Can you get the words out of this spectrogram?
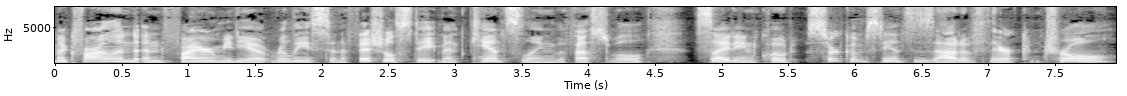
McFarland and Fyre Media released an official statement canceling the festival, citing, quote, circumstances out of their control.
